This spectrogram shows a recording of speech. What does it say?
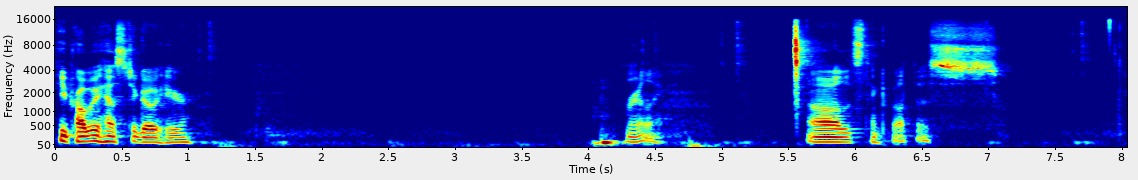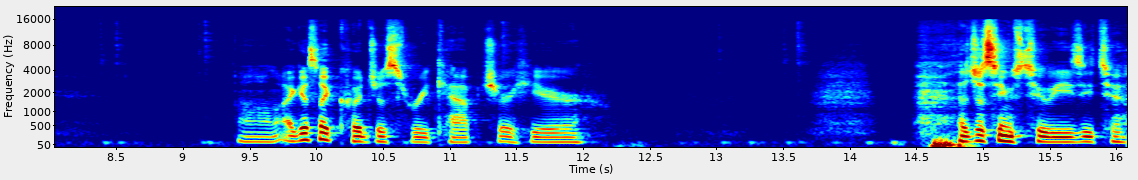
He probably has to go here. Really? Uh, let's think about this. Um, I guess I could just recapture here. That just seems too easy to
